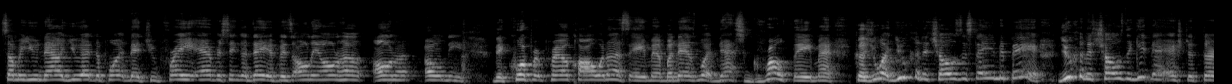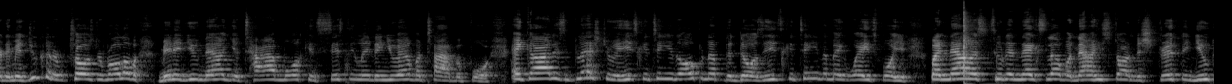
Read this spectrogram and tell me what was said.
Some of you now you at the point that you pray every single day. If it's only on her on her, on the the corporate prayer call with us, amen. But that's what that's growth, amen. Because you what you could have chose to stay in the bed. You could have chose to get that extra 30 minutes. You could have chose to roll over. Many of you now you're tired more consistently than you ever tired before. And God has blessed you and He's continued to open up the doors. He's continued to make ways for you. But now it's to the next level. Now He's starting to strengthen you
